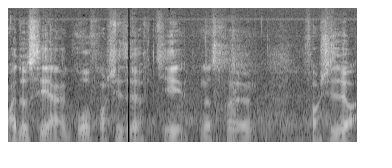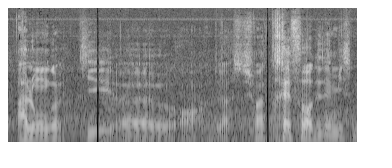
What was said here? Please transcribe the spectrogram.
adossé à un gros franchiseur qui est notre euh, franchiseur à Londres, qui est euh, sur un très fort dynamisme,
